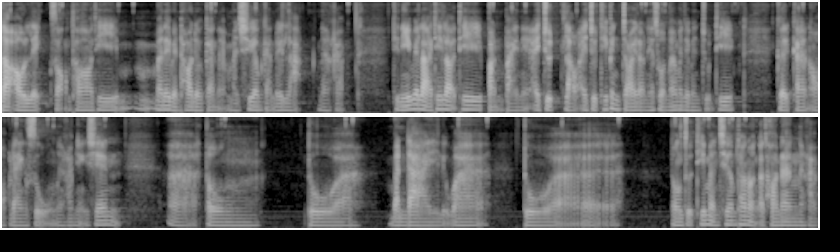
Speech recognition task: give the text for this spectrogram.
เราเอาเหล็ก 2 ท่อที่ไม่ได้เป็นท่อเดียวกันมาเชื่อมกันด้วยหลักนะครับ ทีนี้เวลาที่เราที่ปั่นไปเนี่ยไอจุดเราไอจุดที่เป็นจอยเหล่านี้ส่วนมากมันจะเป็นจุดที่ เกิดการออกแรงสูงนะครับ อย่างเช่นตรงตัวบันไดหรือว่าตัวตรงจุดที่มันเชื่อมท่อนอนกับท่อนั่งนะครับ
